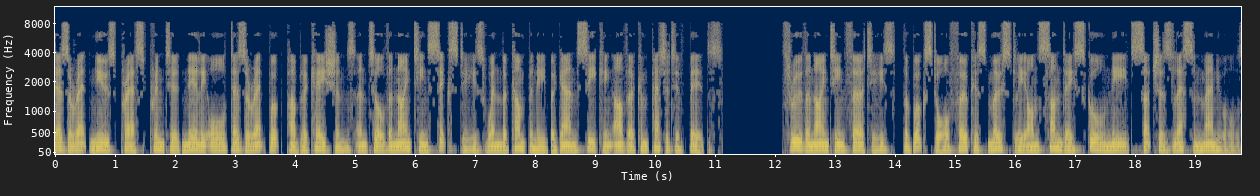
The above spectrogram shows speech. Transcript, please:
Deseret News Press printed nearly all Deseret book publications until the 1960s when the company began seeking other competitive bids. Through the 1930s, the bookstore focused mostly on Sunday school needs such as lesson manuals.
